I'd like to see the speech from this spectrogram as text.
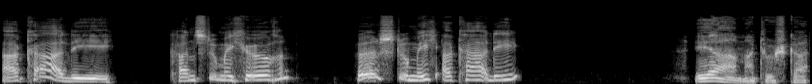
Arkadi, kannst du mich hören? Hörst du mich, Arkadi? Ja, Matuschka,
